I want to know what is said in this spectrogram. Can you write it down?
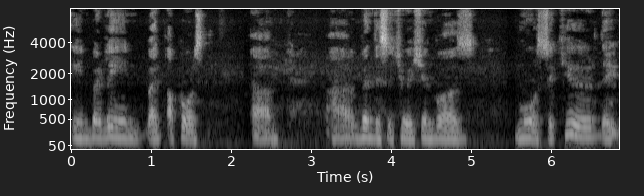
in Berlin, but of course, um, uh, when the situation was more secure, they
